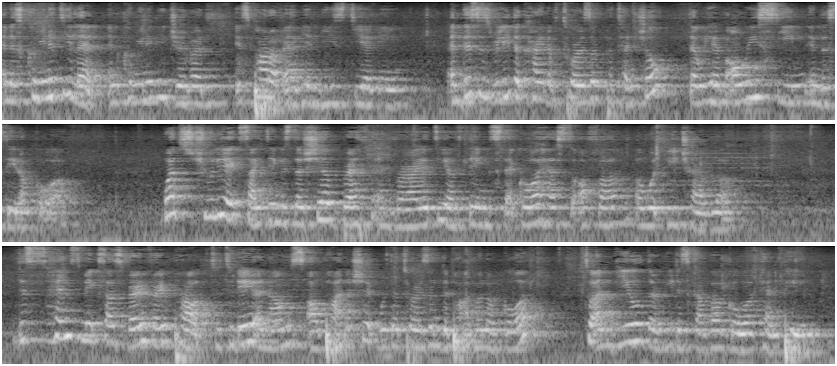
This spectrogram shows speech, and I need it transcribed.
and is community-led and community-driven is part of Airbnb's DNA. And this is really the kind of tourism potential that we have always seen in the state of Goa. What's truly exciting is the sheer breadth and variety of things that Goa has to offer a would-be traveller. This hence makes us very, very proud to today announce our partnership with the Tourism Department of Goa to unveil the Rediscover Goa campaign.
